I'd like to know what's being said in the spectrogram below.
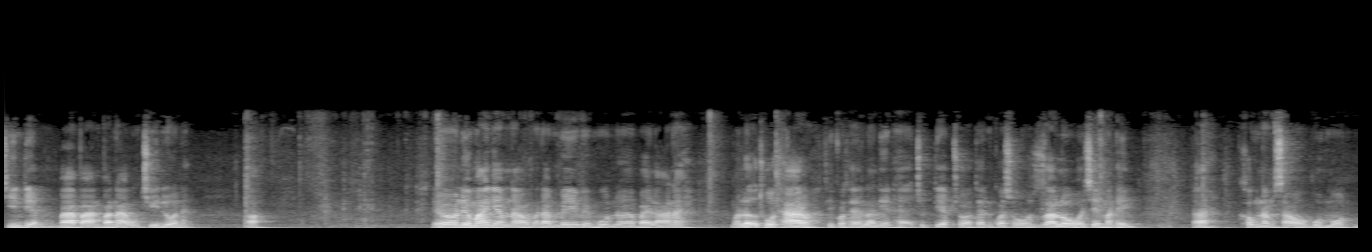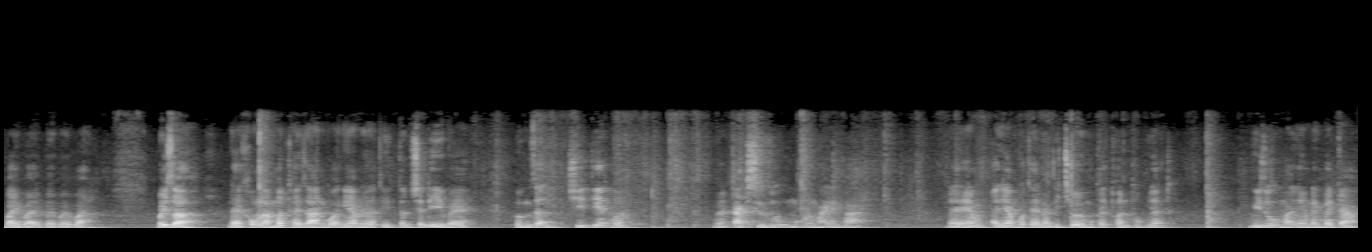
9 điểm, ba ván ván nào cũng chín luôn này. Đó. Nếu nếu mà anh em nào mà đam mê về môn ờ, bài lá này, mà lỡ thua tha rồi, thì có thể là liên hệ trực tiếp cho Tấn qua số Zalo ở trên màn hình. Đấy 0564177777 bây giờ, để không làm mất thời gian của anh em nữa, thì Tấn sẽ đi về hướng dẫn chi tiết hơn về cách sử dụng một con máy đánh bài. Để em, anh em có thể là đi chơi một cách thuần thục nhất. Ví dụ mà anh em đánh bài cào.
